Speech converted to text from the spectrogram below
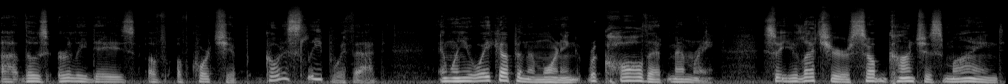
uh, those early days of, of courtship. Go to sleep with that and when you wake up in the morning, recall that memory. So you let your subconscious mind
